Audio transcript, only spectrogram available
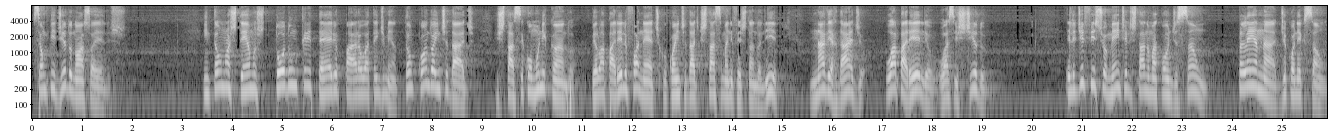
Isso é um pedido nosso a eles. Então, nós temos todo um critério para o atendimento. Então, quando a entidade está se comunicando pelo aparelho fonético com a entidade que está se manifestando ali, na verdade, o aparelho, o assistido, ele dificilmente ele está numa condição plena de conexão.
